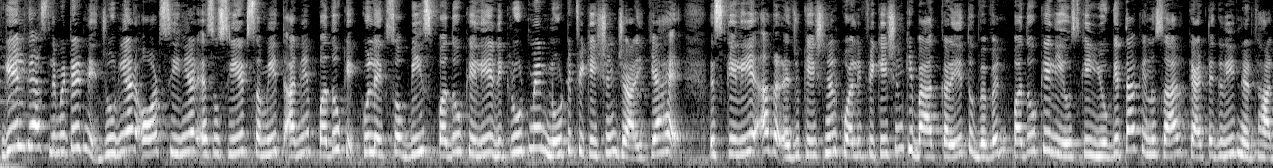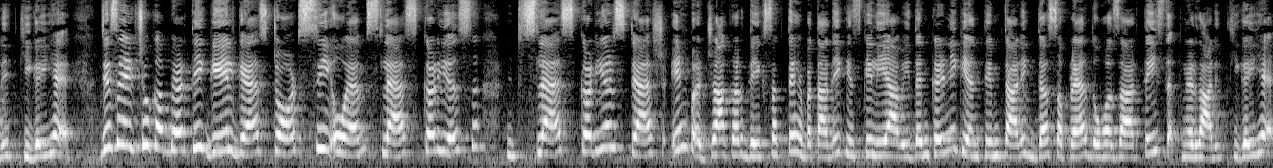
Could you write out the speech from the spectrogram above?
गेल गैस लिमिटेड ने जूनियर और सीनियर एसोसिएट समेत अन्य पदों के कुल 120 पदों के लिए रिक्रूटमेंट नोटिफिकेशन जारी किया है। इसके लिए अगर एजुकेशनल क्वालिफिकेशन की बात करें तो विभिन्न पदों के लिए उसकी योग्यता के अनुसार कैटेगरी निर्धारित की गई है। जिसे इच्छुक अभ्यर्थी GAIL gas dot C O M slash careers slash careers dash in पर जाकर देख सकते हैं। बता दें कि इसके लिए आवेदन करने की अंतिम तारीख 10 अप्रैल 2023 तक निर्धारित की गई है।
